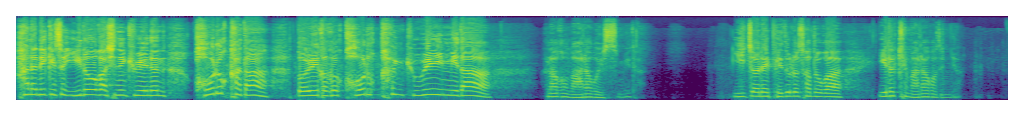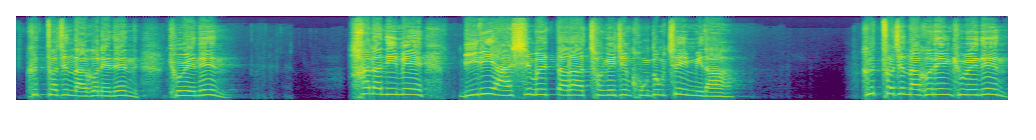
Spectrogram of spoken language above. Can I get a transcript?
하나님께서 이루어가시는 교회는 거룩하다. 너희가 그 거룩한 교회입니다. 라고 말하고 있습니다. 2절에 베드로 사도가 이렇게 말하거든요. 흩어진 나그네는 교회는 하나님의 미리 아심을 따라 정해진 공동체입니다. 흩어진 나그네인 교회는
